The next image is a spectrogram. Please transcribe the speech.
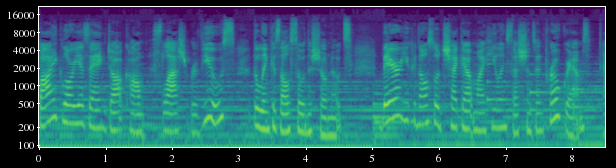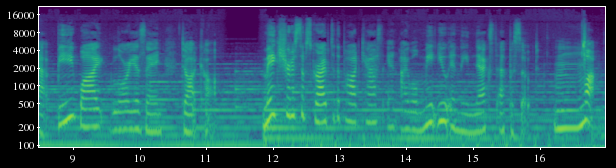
bygloriazhang.com slash reviews. The link is also in the show notes. There you can also check out my healing sessions and programs at bygloriazhang.com. Make sure to subscribe to the podcast and I will meet you in the next episode. Mwah!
